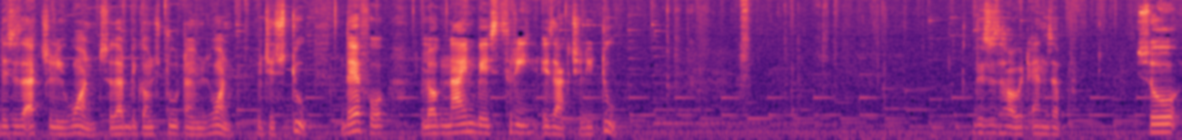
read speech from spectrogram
this is actually 1 so that becomes 2 times 1 which is 2 therefore log 9 base 3 is actually 2 this is how it ends up. So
